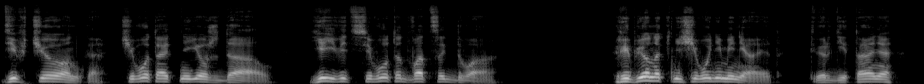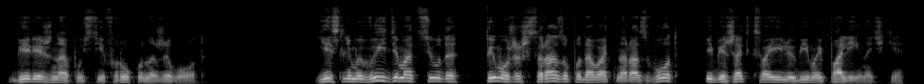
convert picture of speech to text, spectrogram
Девчонка, чего ты от нее ждал? Ей ведь всего-то двадцать два. Ребенок ничего не меняет, твердит Таня, бережно опустив руку на живот. Если мы выйдем отсюда, ты можешь сразу подавать на развод и бежать к своей любимой Полиночке.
